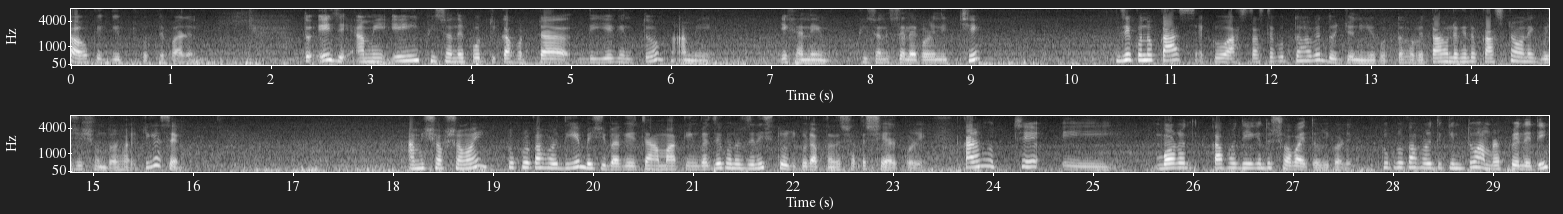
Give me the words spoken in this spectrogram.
কাউকে গিফট করতে পারেন। তো এই যে আমি এই পিছনের পট্টি কাপড়টা দিয়ে কিন্তু আমি এখানে পিছনে সেলাই করে নিচ্ছি। যে কোনো কাজ একটু আস্তে আস্তে করতে হবে, ধৈর্য নিয়ে করতে হবে, তাহলে কিন্তু কাজটা অনেক বেশি সুন্দর হয়, ঠিক আছে? আমি সব সময় টুকরো কাপড় দিয়ে বেশিরভাগে জামা কিংবা যে কোনো জিনিস তৈরি করে আপনাদের সাথে শেয়ার করি। কারণ হচ্ছে এই বড় কাপড় দিয়ে কিন্তু সবাই তৈরি করে। টুকরো কাপড় দিয়ে কিন্তু আমরা ফেলে দিই।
